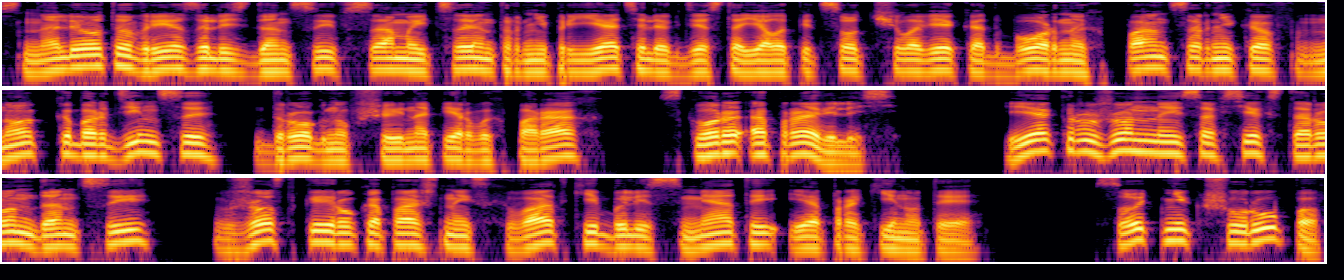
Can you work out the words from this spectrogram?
С налета врезались донцы в самый центр неприятеля, где стояло 500 человек отборных панцирников, но кабардинцы, дрогнувшие на первых порах, скоро оправились. И окруженные со всех сторон донцы в жесткой рукопашной схватке были смяты и опрокинуты. Сотник Шурупов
